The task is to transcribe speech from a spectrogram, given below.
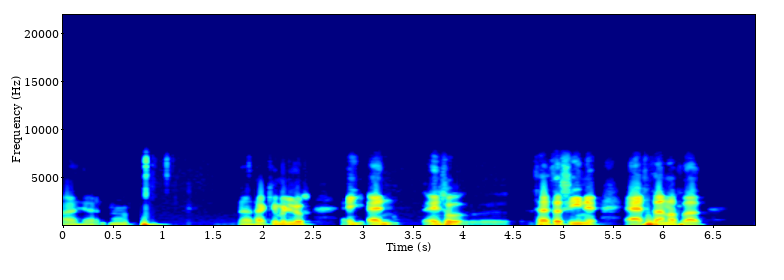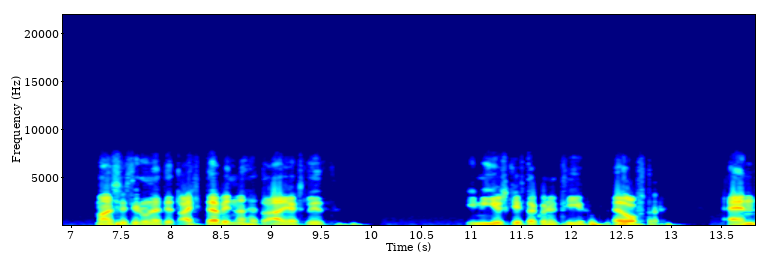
Að hérna neða, það kemur ljós. En, en eins og uh, þetta sýnir er það náttúrulega Manchester United ætti að vinna þetta Ajax-lið í nýju skipta hvernig tíu eða oftar. En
